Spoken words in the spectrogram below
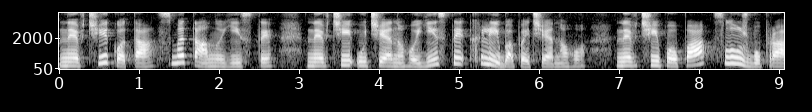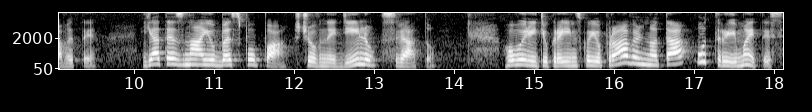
Не вчи кота сметану їсти, не вчи ученого їсти хліба печеного, не вчи попа службу правити. Я те знаю без попа, що в неділю свято. Говоріть українською правильно та утримайтесь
